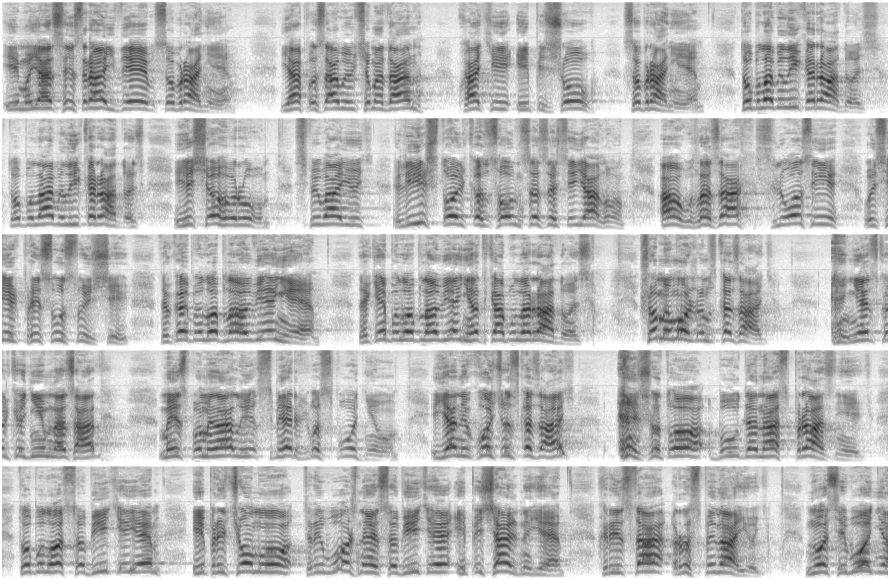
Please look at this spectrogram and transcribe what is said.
і моя сестра йде в собрання. Я поставив чемодан в хаті і пішов в собрання. То була велика радость, то була велика радость. І ще говорю, співають, ліж тільки сонце засіяло, а в глазах сльози усіх присутствуючих. Таке було благовіння, таке було благовіння, така була радость. Що ми можемо сказати? Несколько днів назад ми споминали смерть Господню. І я не хочу сказати, що то був для нас праздник. То було событие, і причому тривожне событие і печальне. Христа розпинають. Но сьогодні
